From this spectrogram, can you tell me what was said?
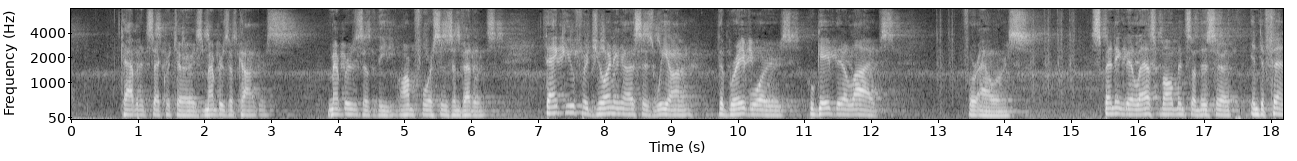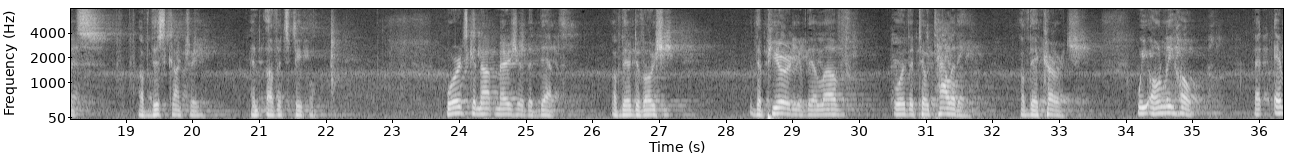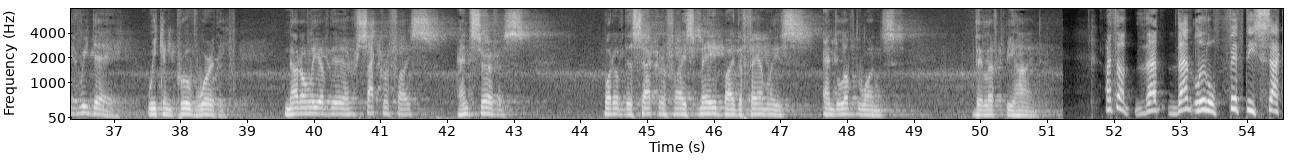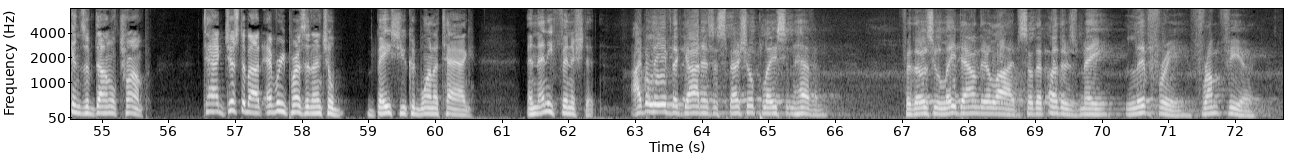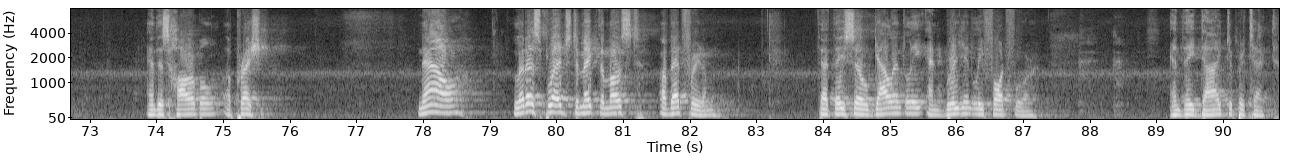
cabinet secretaries, members of Congress, members of the armed forces and veterans. Thank you for joining us as we honor the brave warriors who gave their lives for ours, spending their last moments on this earth in defense of this country and of its people. Words cannot measure the depth of their devotion, the purity of their love, or the totality of their courage. We only hope that every day we can prove worthy not only of their sacrifice and service, but of the sacrifice made by the families and loved ones they left behind. I thought that that little 50 seconds of Donald Trump tagged just about every presidential base you could want to tag. And then he finished it. I believe that God has a special place in heaven for those who lay down their lives so that others may live free from fear and this horrible oppression. Now, let us pledge to make the most of that freedom that they so gallantly and brilliantly fought for and they died to protect.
